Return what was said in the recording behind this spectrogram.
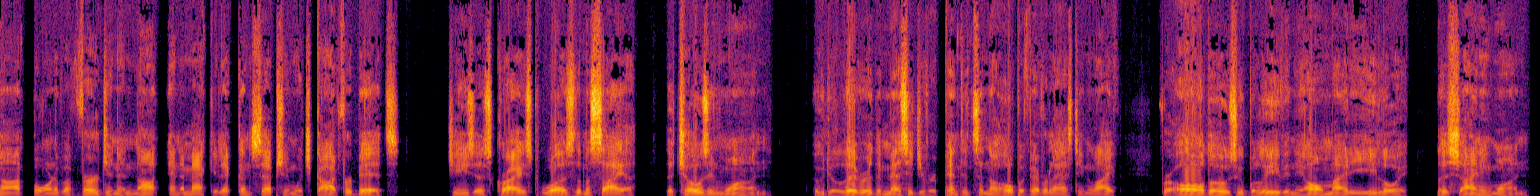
not born of a virgin and not an immaculate conception, which God forbids. Jesus Christ was the Messiah, the chosen one, who delivered the message of repentance and the hope of everlasting life for all those who believe in the Almighty Eloi, the Shining One.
